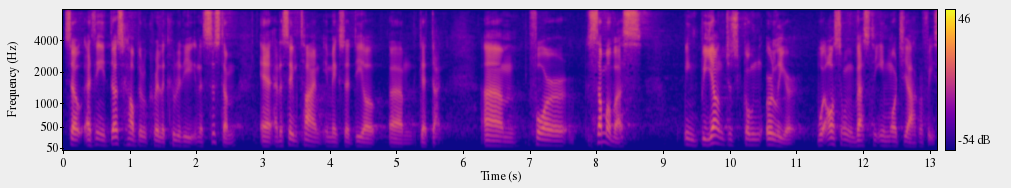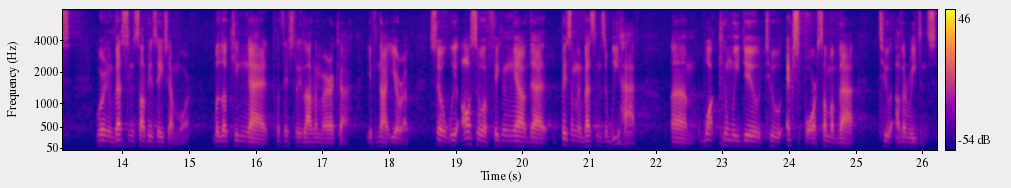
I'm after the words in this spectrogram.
So I think it does help to create liquidity in the system, and at the same time, it makes a deal um, get done. Um, for some of us, I mean, beyond just going earlier, we're also investing in more geographies. We're investing in Southeast Asia more. We're looking at potentially Latin America, if not Europe. So we also are figuring out that based on the investments that we have, um, what can we do to export some of that to other regions?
